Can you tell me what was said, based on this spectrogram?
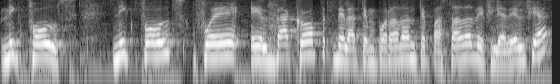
Nick Foles. Nick Foles fue el backup de la temporada antepasada de Filadelfia.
